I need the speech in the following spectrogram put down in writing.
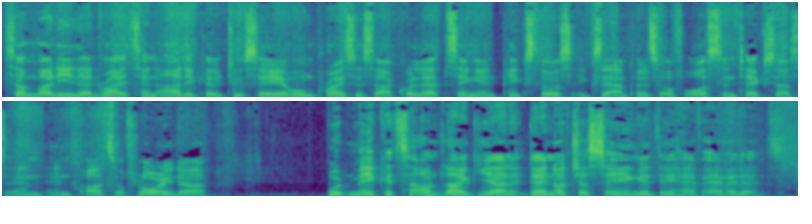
somebody that writes an article to say home prices are collapsing and picks those examples of Austin, Texas, and, and parts of Florida would make it sound like, yeah, they're not just saying it, they have evidence.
